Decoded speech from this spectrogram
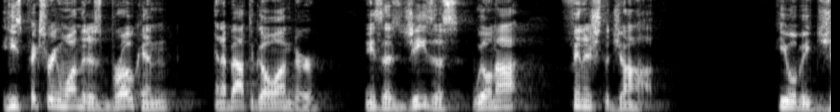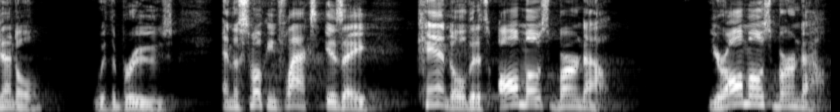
He's picturing one that is broken and about to go under. He says, Jesus will not finish the job. He will be gentle with the bruised. And the smoking flax is a candle that it's almost burned out. You're almost burned out.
